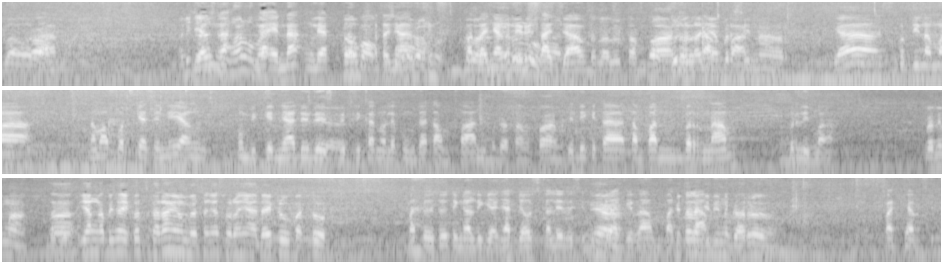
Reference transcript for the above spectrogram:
Dua orang. Tadi dia jangan nggak nggak enak ngelihat Kenapa? katanya matanya ngelirik tajam. terlalu tampan. Terlalu matanya bersinar. Ya seperti nama nama podcast ini yang pembikinnya dideskripsikan oleh pemuda tampan. Muda tampan. Jadi kita tampan berenam berlima berlima. Berlima. Eh, yang nggak bisa ikut sekarang yang biasanya suaranya ada itu batu. Batu itu tinggal di Gianyar jauh sekali dari sini Iya. kira-kira 4 kita jam. lagi di negara 4 jam sini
